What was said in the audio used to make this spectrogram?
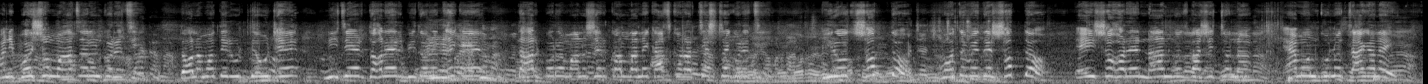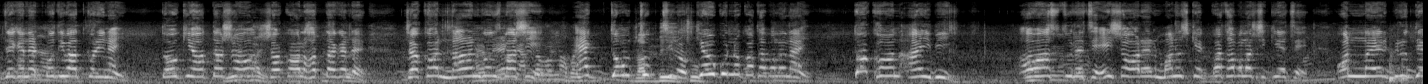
মানে বৈষম্য আচরণ করেছি। দলমতের ঊর্ধ্বে উঠে নিজের দলের ভিতরে থেকে তারপরে মানুষের কল্যাণে কাজ করার চেষ্টা করেছি। বিরোধ সত্য, মতভেদের সত্য। এই শহরের নারায়ণগঞ্জবাসীর জন্য এমন কোনো জায়গা নেই যেখানে প্রতিবাদ করি নাই। তৌকি হত্যা সহ সকল হত্যাকাণ্ডে যখন নারায়ণগঞ্জবাসী একদম চুপ ছিল, কেউ কোনো কথা বলে নাই, তখন আইবি আওয়াজ তুলেছে, এই শহরের মানুষকে কথা বলা শিখিয়েছে, অন্যায়ের বিরুদ্ধে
